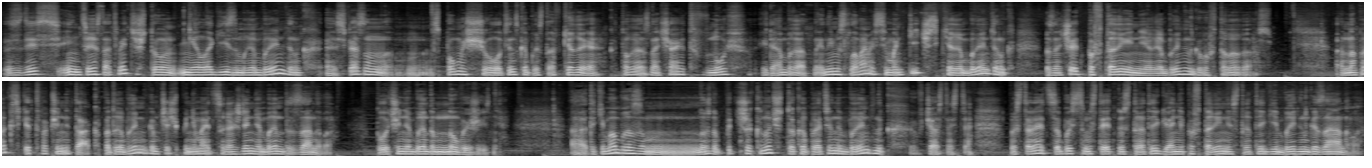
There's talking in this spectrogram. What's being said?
Здесь интересно отметить, что неологизм ребрендинг э, связан с помощью латинской приставки «ре», которая означает «вновь» или «обратно». Иными словами, семантический ребрендинг означает повторение ребрендинга во второй раз. На практике это вообще не так. Под ребрендингом чаще понимается рождение бренда заново, получение брендом новой жизни. А таким образом, нужно подчеркнуть, что корпоративный брендинг, в частности, представляет собой самостоятельную стратегию, а не повторение стратегии брендинга заново.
